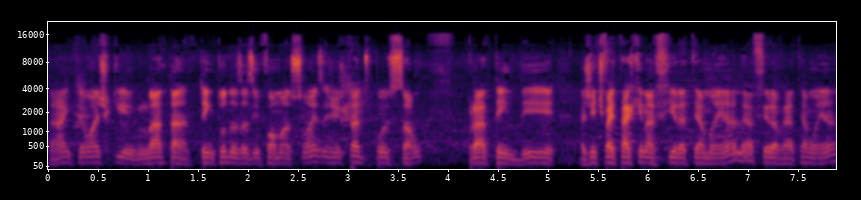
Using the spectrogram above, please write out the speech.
Tá? Então acho que lá tá, tem todas as informações, a gente está à disposição para atender. A gente vai estar aqui na feira até amanhã, né? A feira vai até amanhã,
